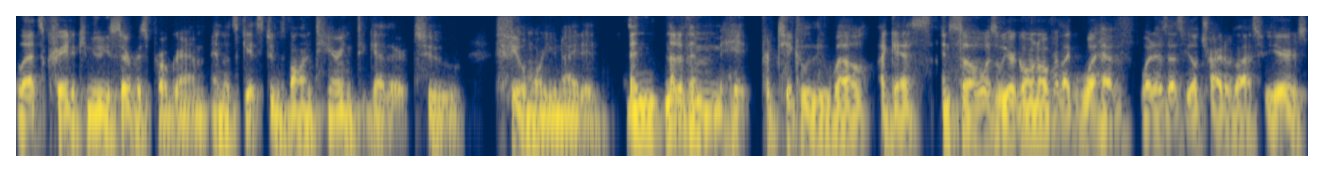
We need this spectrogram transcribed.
let's create a community service program and let's get students volunteering together to feel more united and none of them hit particularly well, I guess. And so as we were going over like what have what has SVL tried over the last few years,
